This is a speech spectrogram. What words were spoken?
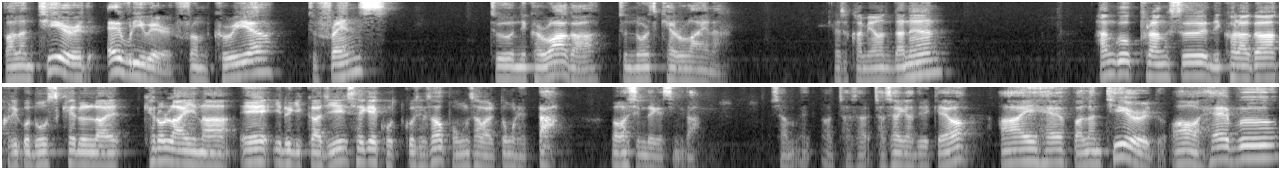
volunteered everywhere from Korea to France to Nicaragua to North Carolina. 해석하면 나는 한국, 프랑스, 니카라가 그리고 노스캐롤라이나에 이르기까지 세계 곳곳에서 봉사활동을 했다. 넘어가시면 되겠습니다. 자, 자세, 자세하게 해드릴게요. I have volunteered. 어, have,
